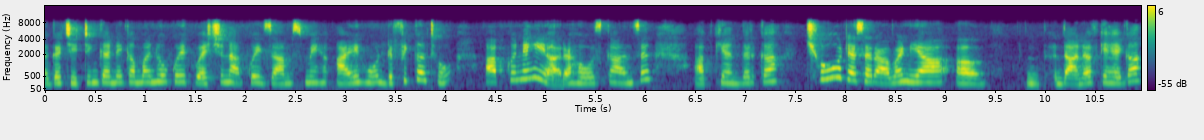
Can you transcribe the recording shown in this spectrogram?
अगर चीटिंग करने का मन हो, कोई क्वेश्चन आपको एग्ज़ाम्स में आए हो डिफ़िकल्ट हो, आपको नहीं आ रहा हो उसका आंसर आपके अंदर का छोटा सा रावण या दानव कहेगा,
